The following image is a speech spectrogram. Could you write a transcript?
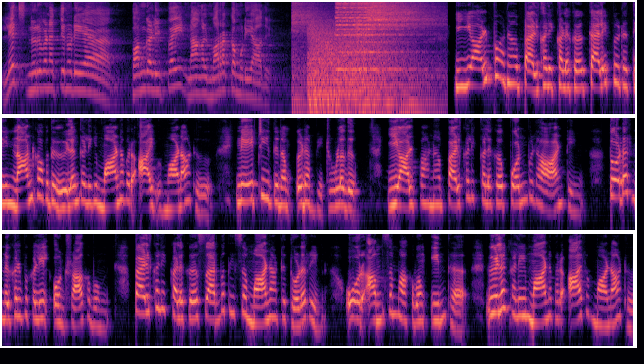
லெக்ஸ் நிறுவனத்தினுடைய பங்களிப்பை நாங்கள் மறக்க முடியாது. யாழ்ப்பாண பல்கலைக்கழக கலைப்பீடத்தின் நான்காவது இளங்கலை மாணவர் ஆய்வு மாநாடு நேற்றைய தினம் இடம்பெற்றுள்ளது. யாழ்ப்பாண பல்கலைக்கழக பொன்விழா ஆண்டின் தொடர் நிகழ்வுகளில் ஒன்றாகவும் பல்கலைக்கழக சர்வதேச மாநாட்டு தொடரின் ஓர் அம்சமாகவும் இந்த இளங்கலை மாணவர் ஆய்வு மாநாடு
